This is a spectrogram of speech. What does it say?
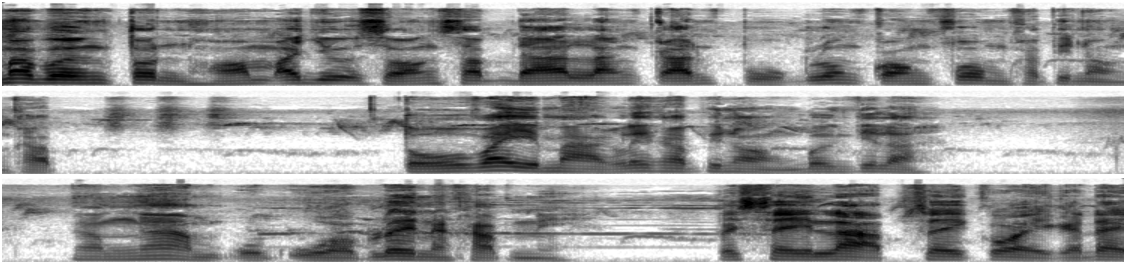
มาเบิงต้นหอมอายุสองสัปดาห์หลังการปลูกลงกองโฟมครับพี่น้องครับ โตไวมากเลยครับพี่น้องเบิงที่ล่ะงามงามๆอวบๆเลยนะครับนี่ ไปใส่ลาบใส่ก้อยก็ได้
